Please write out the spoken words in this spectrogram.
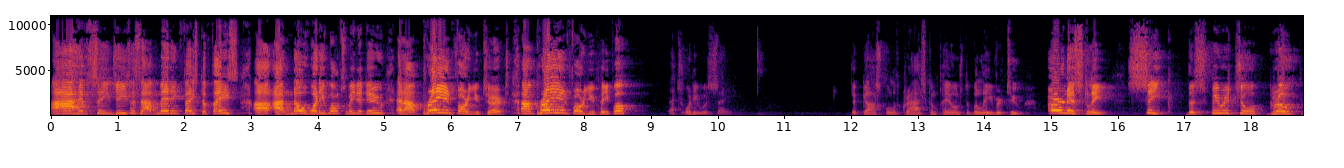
I have seen Jesus. I've met him face to face. Uh, I know what he wants me to do, and I'm praying for you, church. I'm praying for you, people. That's what he was saying. The gospel of Christ compels the believer to earnestly seek the spiritual growth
